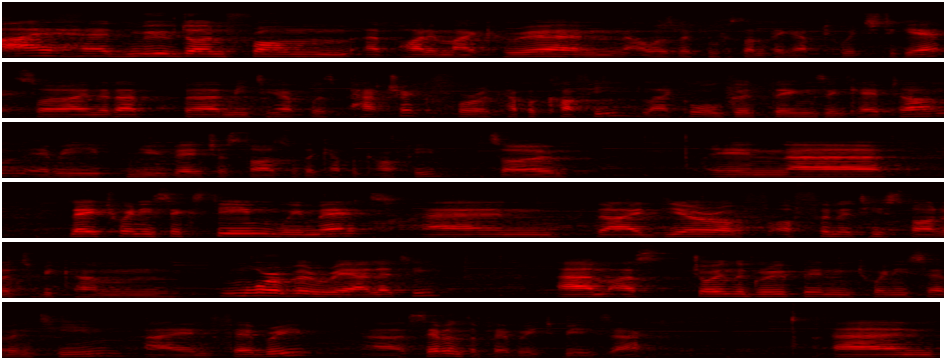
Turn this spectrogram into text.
I had moved on from a part of my career and I was looking for something up to which to get. So I ended up uh, meeting up with Patrick for a cup of coffee. Like all good things in Cape Town, every new venture starts with a cup of coffee. So in uh, late 2016, we met and the idea of Affinity started to become more of a reality. Um, I joined the group in 2017 uh, in February, 7th uh, of February to be exact. And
